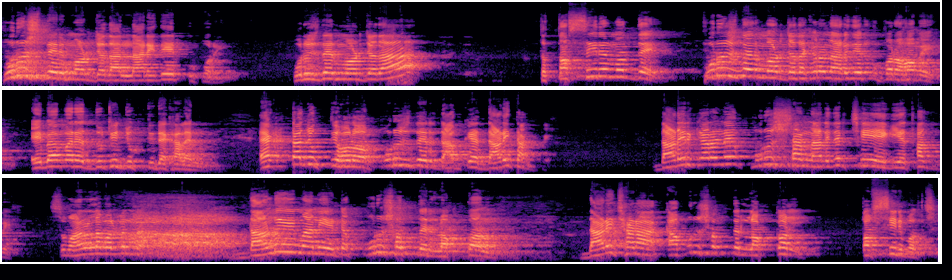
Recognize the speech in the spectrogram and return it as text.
পুরুষদের মর্যাদা নারীদের উপরে। পুরুষদের মর্যাদা, তো তাফসীরের মধ্যে পুরুষদের মর্যাদা কেন নারীদের উপরে হবে? এই ব্যাপারে দুটি যুক্তি দেখালেন। একটা যুক্তি হলো, পুরুষদের দাবকে দাড়ি থাকবে। দাড়ির কারণে পুরুষরা নারীদের চেয়ে এগিয়ে থাকবে। সুবহানাল্লাহ বলবেন না? দাড়ি মানে এটা পুরুষত্বের লক্ষণ। দাড়ি ছাড়া কাপুরুষত্বের লক্ষণ তফসির বলছে।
